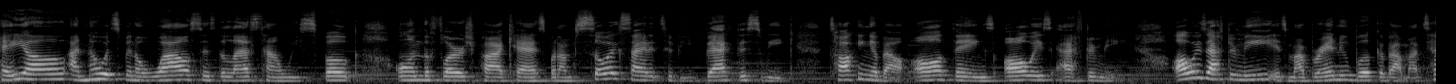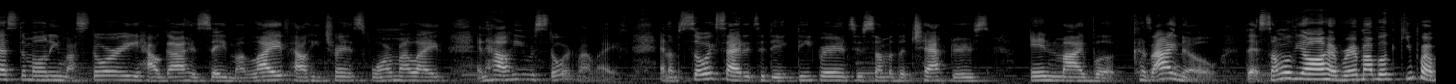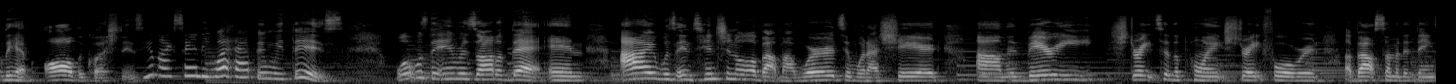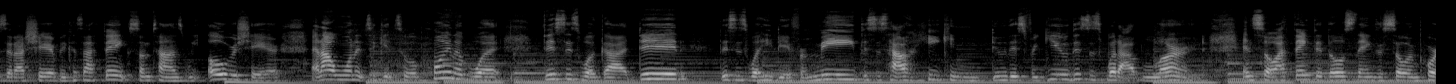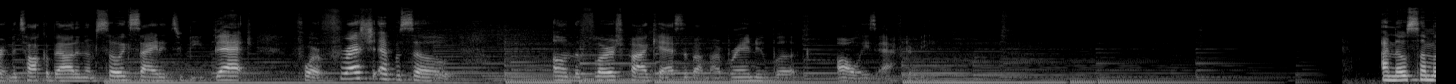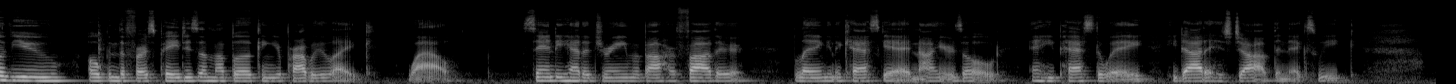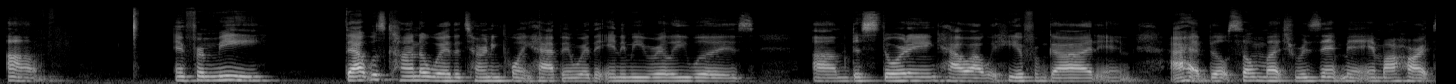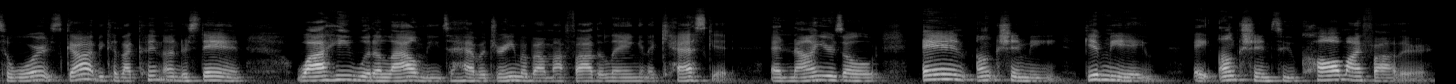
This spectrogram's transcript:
Hey y'all, I know it's been a while since the last time we spoke on the Flourish podcast, but I'm so excited to be back this week talking about all things always after me. Always After Me is my brand new book about my testimony, my story, how God has saved my life, how He transformed my life, and how He restored my life. And I'm so excited to dig deeper into some of the chapters in my book because I know that some of y'all have read my book. You probably have all the questions. You're like, Sandy, what happened with this? What was the end result of that? And I was intentional about my words and what I shared, um, and very straight to the point, straightforward about some of the things that I shared because I think sometimes we overshare. And I wanted to get to a point of what this is what God did this is what he did for me. This is how he can do this for you. This is what I've learned. And so I think that those things are so important to talk about. And I'm so excited to be back for a fresh episode on the Flourish podcast about my brand new book, Always After Me. I know some of you opened the first pages of my book and you're probably like, wow, Sandy had a dream about her father laying in a casket at nine years old, and he passed away. He died at his job the next week. Um, and for me, that was kind of where the turning point happened, where the enemy really was um, distorting how I would hear from God. And I had built so much resentment in my heart towards God because I couldn't understand why He would allow me to have a dream about my father laying in a casket at nine years old and unction me, give me a, a unction to call my father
